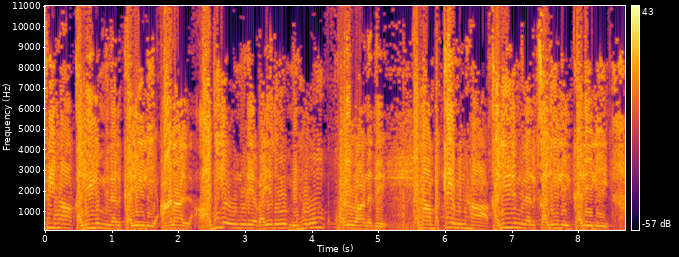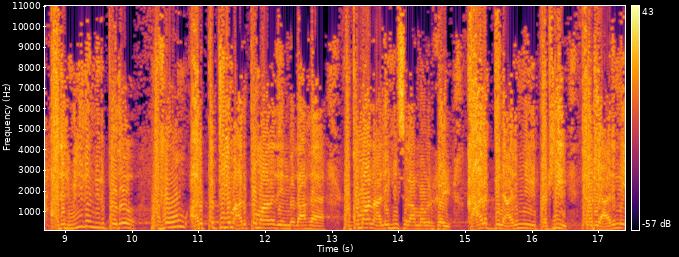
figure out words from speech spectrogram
ஃபீஹா கலீலும் மினல் கலீலி. ஆனால் அதிக உன்னுடைய வயதோ மிகவும் குறைவானது. அம்மா பக்கிய மின்ஹா கலீலும் மினல் கலீலில் கலீலி. அதில் மீதம் இருப்பதோ மிகவும் அற்பத்திலும் அற்பமானது என்பதாக லுக்குமான் அலிஹிஸ்லாம் அவர்கள் காலத்தின் அருமையை பற்றி தன்னுடைய அருமை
